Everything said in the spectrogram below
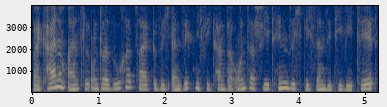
Bei keinem Einzeluntersucher zeigte sich ein signifikanter Unterschied hinsichtlich Sensitivität,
